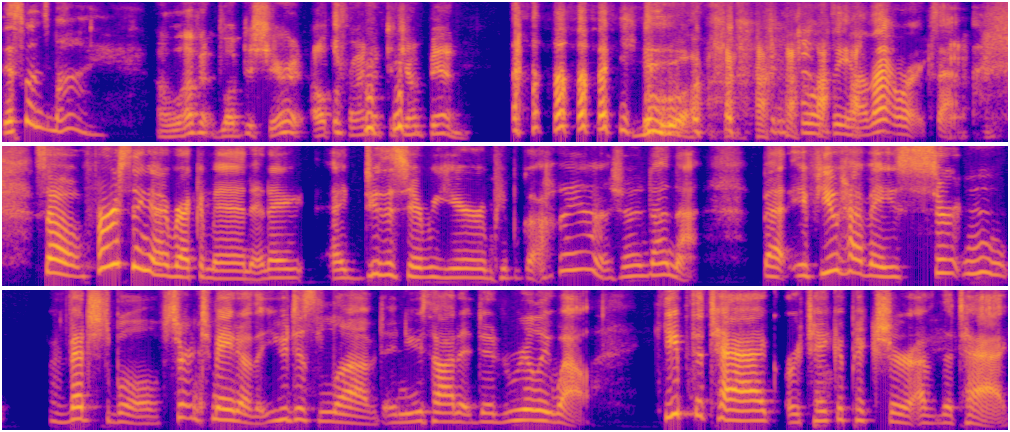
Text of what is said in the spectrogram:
This one's mine. I love it. Love to share it. I'll try not to jump in. we'll see how that works out. So, first thing I recommend, and I I do this every year, and people go, "Oh yeah, I should have done that." But if you have a certain vegetable, certain tomato that you just loved and you thought it did really well, keep the tag or take a picture of the tag,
